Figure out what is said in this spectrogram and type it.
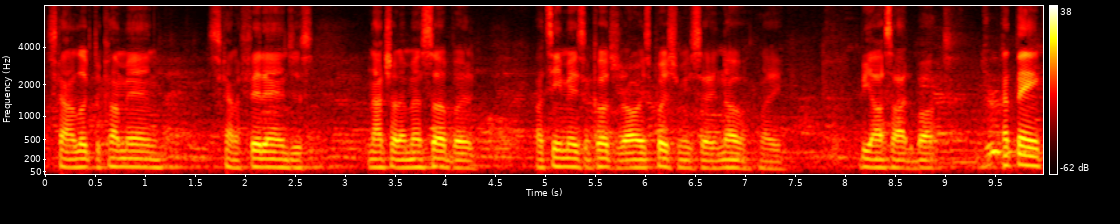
just kind of look to come in, just kind of fit in, just not try to mess up. But my teammates and coaches are always pushing me, say no, like be outside the box. I think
